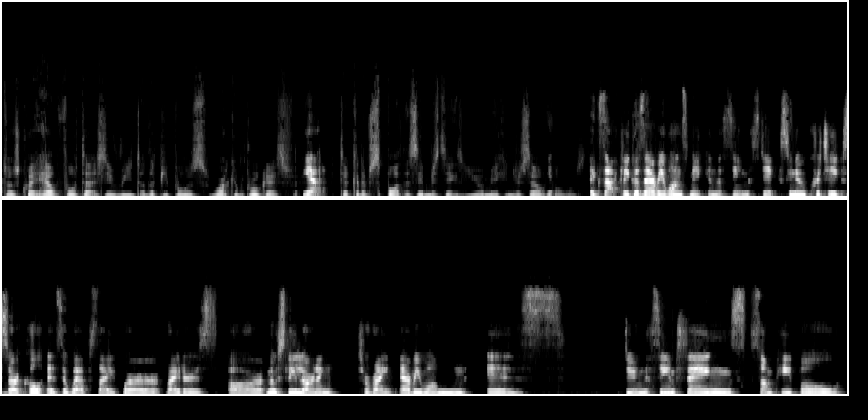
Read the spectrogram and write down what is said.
so it's quite helpful to actually read other people's work in progress. Yeah, to kind of spot the same mistakes that you were making yourself, yeah, almost. Exactly, because everyone's making the same mistakes. You know, Critique mm-hmm. Circle mm-hmm. is a website where writers are mostly learning to write. Mm-hmm. Everyone mm-hmm. is doing the same things. Some people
